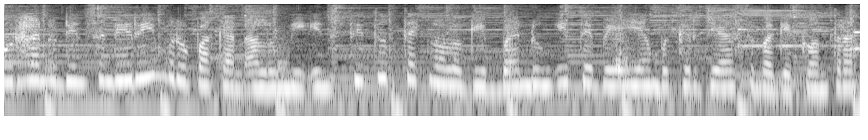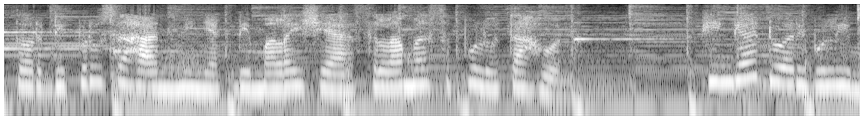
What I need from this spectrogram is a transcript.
Burhanuddin sendiri merupakan alumni Institut Teknologi Bandung ITB yang bekerja sebagai kontraktor di perusahaan minyak di Malaysia selama 10 tahun. Hingga 2005,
